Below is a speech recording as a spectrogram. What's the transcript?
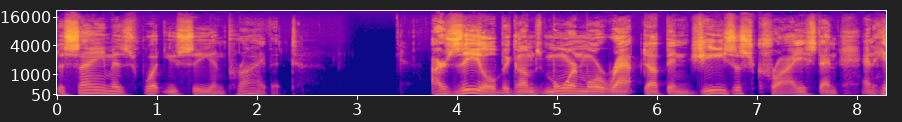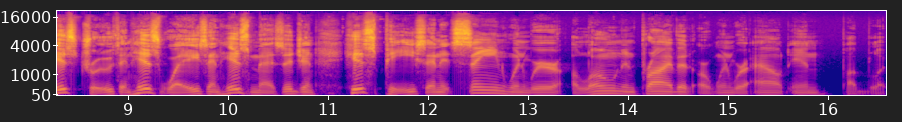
the same as what you see in private. Our zeal becomes more and more wrapped up in Jesus Christ and, and His truth and His ways and His message and His peace, and it's seen when we're alone in private or when we're out in public.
